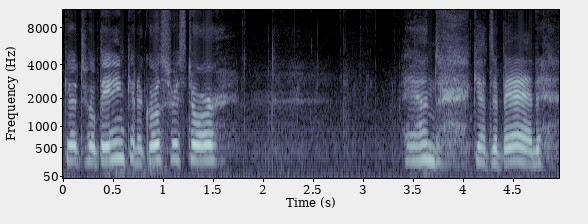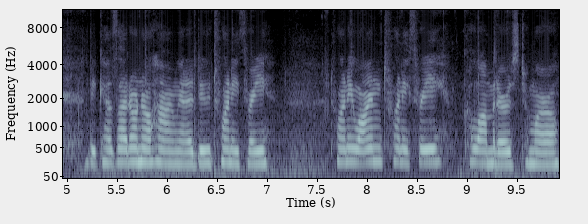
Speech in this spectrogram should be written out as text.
get to a bank and a grocery store, and get to bed because I don't know how I'm going to do 23, 21, 23 kilometers tomorrow.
